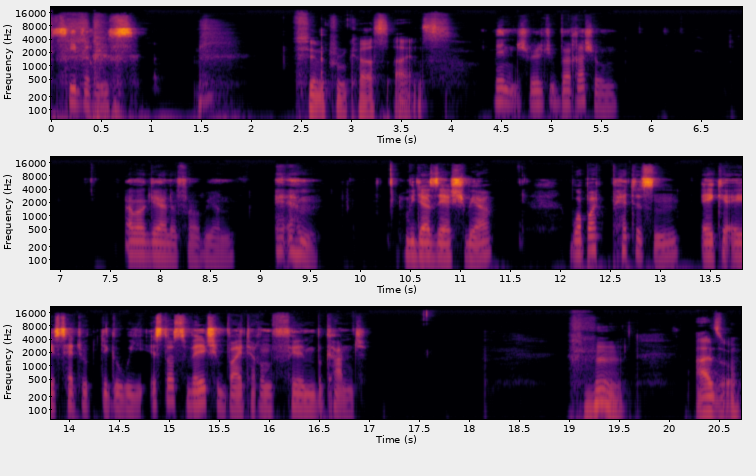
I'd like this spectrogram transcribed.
Severus. Filmcrewcast 1. Mensch, welche Überraschung. Aber gerne, Fabian. Ähm, wieder sehr schwer. Robert Pattinson, aka Cedric Diggory, ist aus welchem weiteren Film bekannt? Hm. Also,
